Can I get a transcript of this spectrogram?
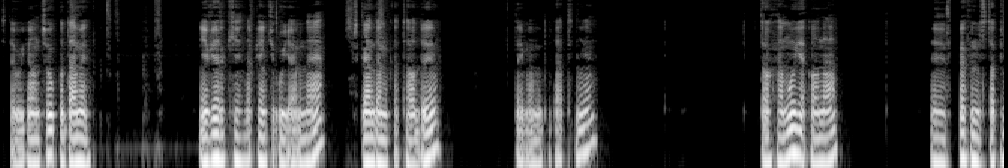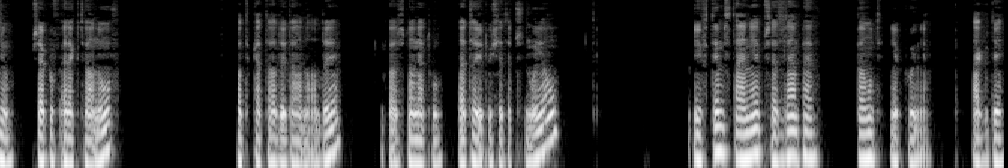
sterującą podamy niewielkie napięcie ujemne względem katody. Tutaj mamy dodatnie. To hamuje ona y, w pewnym stopniu przepływ elektronów od katody do anody. One tu, baterie tu się zatrzymują. I w tym stanie przez lampę prąd nie płynie. A gdy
